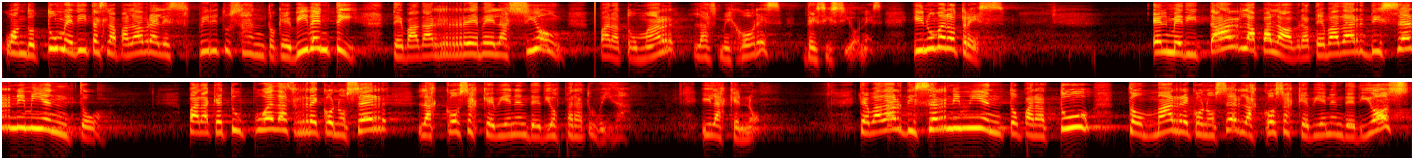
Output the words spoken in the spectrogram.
cuando tú meditas la palabra, el Espíritu Santo que vive en ti te va a dar revelación para tomar las mejores decisiones. Y número tres, el meditar la palabra te va a dar discernimiento para que tú puedas reconocer las cosas que vienen de Dios para tu vida y las que no. Te va a dar discernimiento para tú tomar, reconocer las cosas que vienen de Dios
